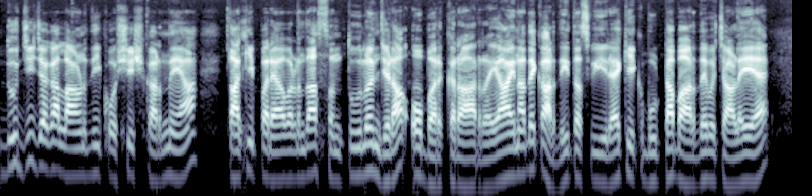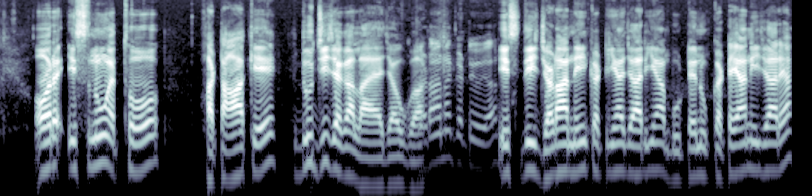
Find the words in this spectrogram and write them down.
ਦੂਜੀ ਜਗ੍ਹਾ ਲਾਉਣ ਦੀ ਕੋਸ਼ਿਸ਼ ਕਰਨੇ ਆ ਤਾਂ ਕਿ ਪਰਿਆਵਰਣ ਦਾ ਸੰਤੁਲਨ ਜਿਹੜਾ ਉਹ ਬਰਕਰਾਰ ਰਹੇ। ਆ ਇਹਨਾਂ ਦੇ ਘਰ ਦੀ ਤਸਵੀਰ ਹੈ ਕਿ ਇੱਕ ਬੂਟਾ ਬਾਰ ਦੇ ਵਿਚਾਲੇ ਹੈ ਔਰ ਇਸ ਨੂੰ ਇੱਥੋਂ ਹਟਾ ਕੇ ਦੂਜੀ ਜਗ੍ਹਾ ਲਾਇਆ ਜਾਊਗਾ। ਬੜਾ ਨਾ ਕਟਿਓ ਯਾਰ। ਇਸ ਦੀ ਜੜ੍ਹਾਂ ਨਹੀਂ ਕੱਟੀਆਂ ਜਾ ਰਹੀਆਂ ਬੂਟੇ ਨੂੰ ਕਟਿਆ ਨਹੀਂ ਜਾ ਰਿਹਾ।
